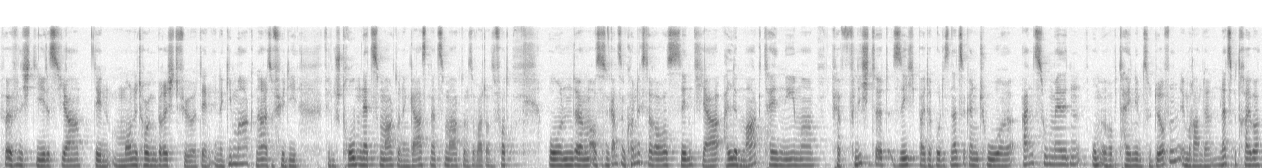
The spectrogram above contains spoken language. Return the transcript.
veröffentlicht jedes Jahr den Monitoring-Bericht für den Energiemarkt, ne, also für, die, für den Stromnetzmarkt und den Gasnetzmarkt und so weiter und so fort. Und ähm, aus diesem ganzen Kontext heraus sind ja alle Marktteilnehmer verpflichtet, sich bei der Bundesnetzagentur anzumelden, um überhaupt teilnehmen zu dürfen im Rahmen der Netzbetreiber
